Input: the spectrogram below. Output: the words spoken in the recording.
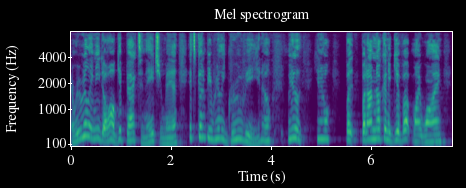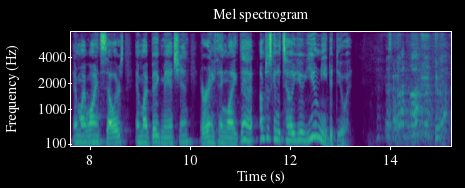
And we really need to all get back to nature, man. It's going to be really groovy, you know. We, you know, but but I'm not going to give up my wine and my wine cellars and my big mansion or anything like that. I'm just going to tell you you need to do it.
